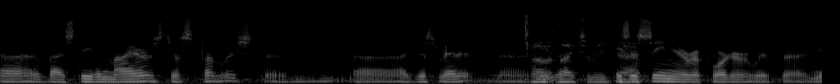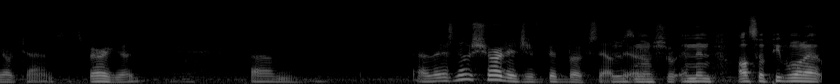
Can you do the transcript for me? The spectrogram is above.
uh, by Steven Myers, just published. Uh, I just read it. Uh, I would a- like to read He's that. a senior reporter with uh, New York Times. It's very good. Um, uh, there's no shortage of good books out There's there. There's no short. And then also, if people want to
